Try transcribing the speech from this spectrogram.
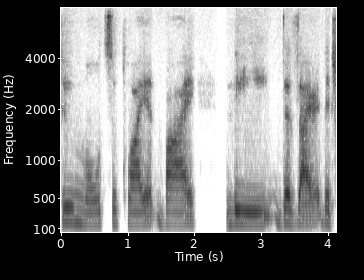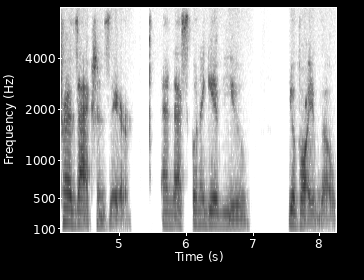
to multiply it by the desired, the transactions there. And that's gonna give you your volume goal.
